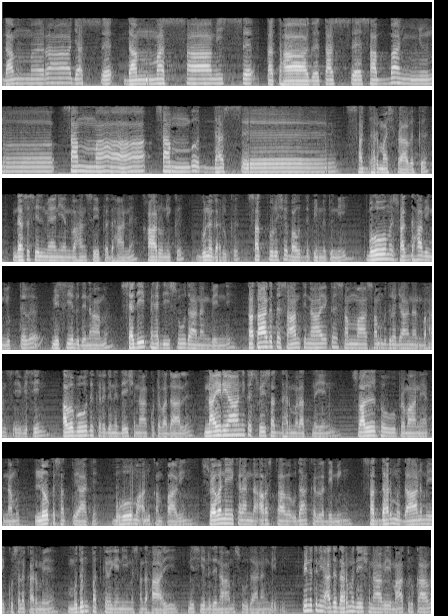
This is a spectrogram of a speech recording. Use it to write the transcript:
ධම්ම රාජස්ස ධම්මස්සාමිස්ස තථාගතස්ස සබ්බඤුනෝ සම්මා සම්බුද්දස්ස. සද්ධර්ම ශ්‍රාවක දසසිල් මෑණියන් වහන්සේ ප්‍රධාන කාරුණික ගුණගරුක සත්පුරුෂ බෞද්ධ පින්නතුනි බොහෝම ශ්‍රද්ධාවෙන් යුක්තව මේ සියලු දෙනාම සැදී පැහැදී සූදානම් වෙන්නේ තථාගත ශාන්තිනායක සම්මා සම්බුදුරජාණන් වහන්සේ විසින් අවබෝධ කරගෙන දේශනා කොට වදාළ නෛර්යානික ශ්‍රී සද්ධර්ම රත්නයෙන් ස්වල්ප වූ ප්‍රමාණයක් නමුත් ලෝක සත්වයාට බොහෝම අනුකම්පාවෙන් ශ්‍රවණය කරන්න අවස්ථාව උදා කරලා දෙමින් සද්ධර්ම දානමය කුසල කර්මය මුදුන්පත් කර ගැනීම සඳහායි මේ සියලු දෙනාම සූදානම් වෙන්නේ. පින්නතනි අද ධර්ම දේශනාවේ මාතෘකාව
